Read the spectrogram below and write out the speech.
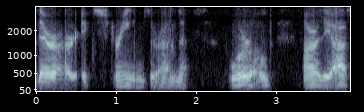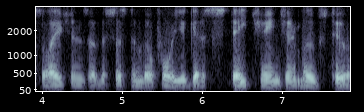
There are extremes around the world. Are the oscillations of the system before you get a state change and it moves to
